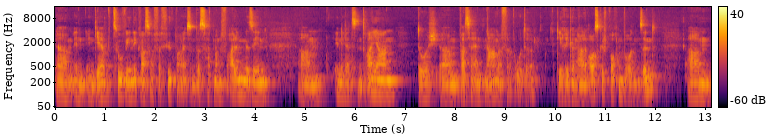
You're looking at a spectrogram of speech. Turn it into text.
ähm, in, in der zu wenig Wasser verfügbar ist. Und das hat man vor allem gesehen ähm, in den letzten drei Jahren durch ähm, Wasserentnahmeverbote, die regional ausgesprochen worden sind. Ähm,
